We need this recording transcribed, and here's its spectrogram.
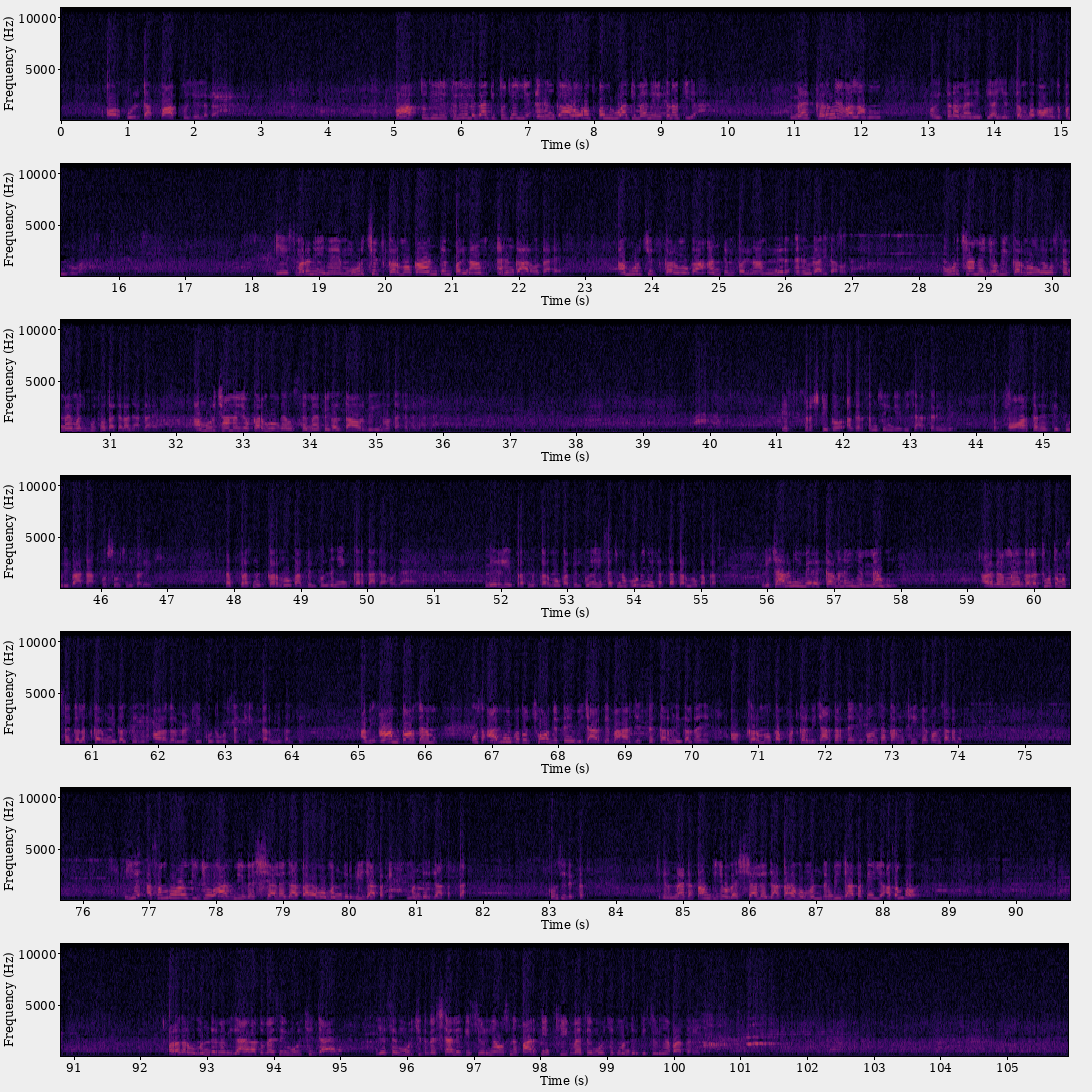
और उल्टा पाप तुझे लगा। पाप तुझे इसलिए लगा कि तुझे ये अहंकार और उत्पन्न हुआ कि मैंने इतना किया। मैं करने वाला हूँ और इतना मैंने किया, ये दंभ और उत्पन्न हुआ। ये स्मरणीय है, मूर्छित कर्मों का अंतिम परिणाम अहंकार होता है। अमूर्छित कर्मों का अंतिम परिणाम निरअहकारिता होता है। मूर्छा में जो भी कर्म होंगे, उससे मैं मज़बूत होता चला जाता है। अमूर्छा में जो कर्म होंगे, उससे मैं पिघलता और विलीन होता चला जाता है इस दृष्टि को अगर समझेंगे, विचार करेंगे तो और तरह से पूरी बात आपको सोचनी पड़ेगी। तब प्रश्न कर्मों का बिल्कुल नहीं कर्ता का हो जाएगा मेरे लिए प्रश्न कर्मों का बिल्कुल नहीं, सच में हो भी नहीं सकता कर्मों का प्रश्न। विचारणी मेरे कर्म नहीं है, मैं हूँ। और अगर मैं गलत हूँ तो मुझसे गलत कर्म निकलते हैं, और अगर मैं ठीक हूँ तो मुझसे ठीक कर्म निकलते हैं। अभी आम तौर से हम उस आदमी को तो छोड़ देते हैं विचार के बाहर, जिससे कर्म निकल रहे हैं। और कर्मों का फुटकर विचार करते हैं कि कौन सा कर्म ठीक है, कौन सा गलत ये असंभव है कि जो आदमी वैश्यालय जाता है, वो मंदिर भी जा सके। मंदिर जा सकता है। कौन सी दिक्कत है? लेकिन मैं कहता हूँ कि जो वैश्यालय जाता है, वो मंदिर भी जा सके, ये असंभव है। और अगर वो मंदिर में भी जाएगा तो वैसे ही मूर्छित जाएगा। जैसे मूर्छित वैश्यालय की सीढ़ियाँ उसने पार की, ठीक वैसे मूर्छित मंदिर की सीढ़ियाँ पार करेगा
